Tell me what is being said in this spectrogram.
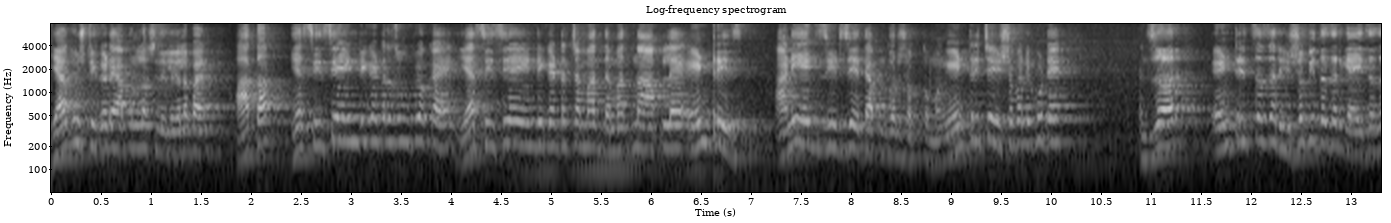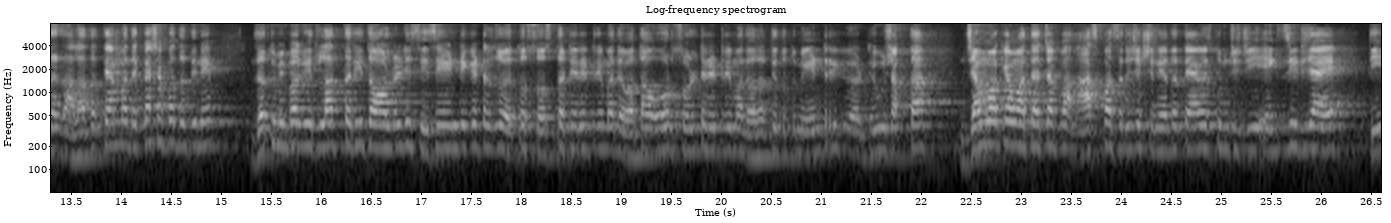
या गोष्टीकडे आपण लक्ष दिलं गेलं पाहिजे. आता या सी सी आय इंडिकेटरचा उपयोग काय या सी सी आय इंडिकेटरच्या माध्यमातून आपल्या एंट्रीज आणि एक्झिट जे आहे ते आपण करू शकतो. मग एंट्रीच्या हिशोबाने कुठे? जर एंट्रीचा जर हिशोब इथं जर घ्यायचा जर झाला तर त्यामध्ये कशा पद्धतीने जर तुम्ही बघितलात तर इथं ऑलरेडी सी सी इंडिकेटर जो आहे तो स्वस्त टेरिटरीमध्ये होता ओर सोल टेरिटरीमध्ये होता तिथं तुम्ही एंट्री ठेवू शकता. जेव्हा केव्हा त्याच्या आसपास रिजेक्शन येतं त्यावेळेस तुमची जी एक्झिट जी आहे ती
